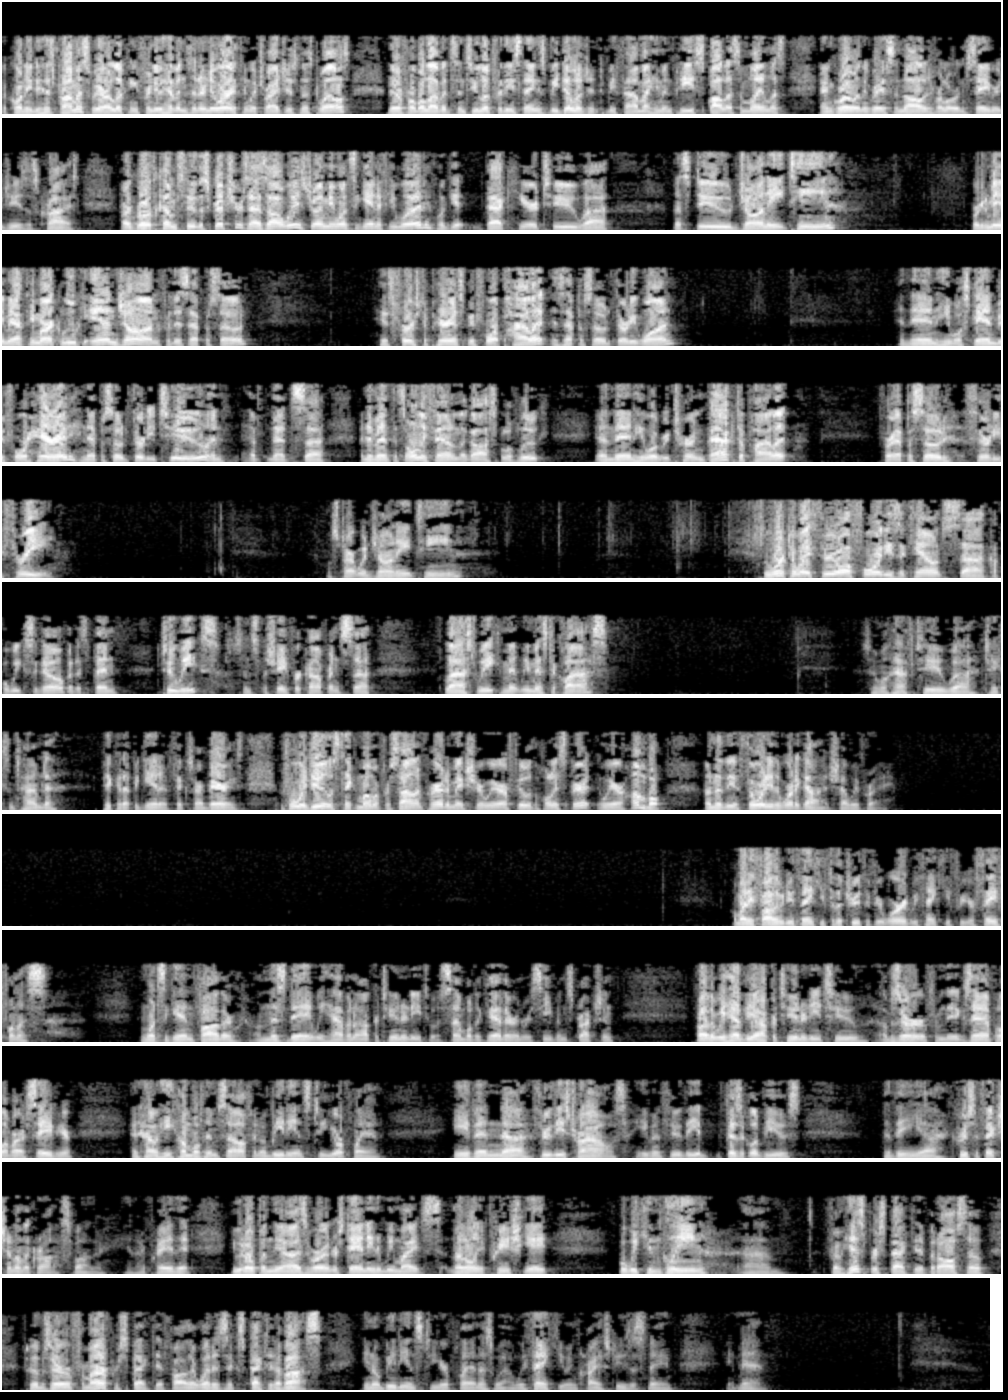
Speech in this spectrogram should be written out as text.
According to his promise, we are looking for new heavens and a new earth in which righteousness dwells. Therefore, beloved, since you look for these things, be diligent to be found by him in peace, spotless and blameless, and grow in the grace and knowledge of our Lord and Savior, Jesus Christ. Our growth comes through the scriptures, as always. Join me once again, if you would. We'll get back here to, uh, let's do John 18. We're going to be in Matthew, Mark, Luke, and John for this episode. His first appearance before Pilate is episode 31. And then he will stand before Herod in episode 32, and that's uh, an event that's only found in the Gospel of Luke. And then he will return back to Pilate for episode 33. We'll start with John 18. We worked our way through all four of these accounts uh, a couple weeks ago, but it's been two weeks since the Chafer conference uh, last week meant we missed a class. So we'll have to uh, take some time to pick it up again and fix our bearings. Before we do, let's take a moment for silent prayer to make sure we are filled with the Holy Spirit and we are humble under the authority of the Word of God. Shall we pray? Almighty Father, we do thank you for the truth of your word. We thank you for your faithfulness. And once again, Father, on this day we have an opportunity to assemble together and receive instruction. Father, we have the opportunity to observe from the example of our Savior and how He humbled Himself in obedience to your plan, even uh, through these trials, even through the physical abuse, the uh, crucifixion on the cross, Father. And I pray that you would open the eyes of our understanding that we might not only appreciate what we can glean um, from His perspective, but also to observe from our perspective, Father, what is expected of us in obedience to your plan as well. We thank you in Christ Jesus' name. Amen.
